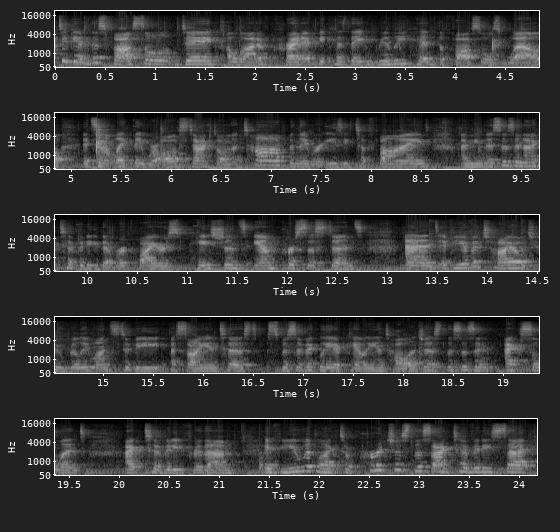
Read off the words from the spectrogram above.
Have to give this fossil dig a lot of credit because they really hid the fossils well. It's not like they were all stacked on the top and they were easy to find. I mean, this is an activity that requires patience and persistence. And if you have a child who really wants to be a scientist, specifically a paleontologist, this is an excellent activity for them. If you would like to purchase this activity set,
